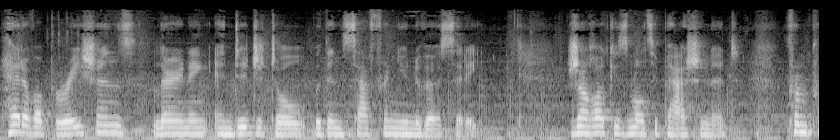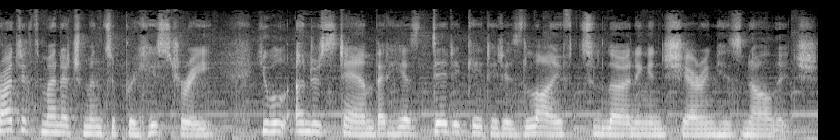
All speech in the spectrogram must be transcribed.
Head of Operations, Learning and Digital within Safran University. Jean Roch is multi passionate. From project management to prehistory, you will understand that he has dedicated his life to learning and sharing his knowledge.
